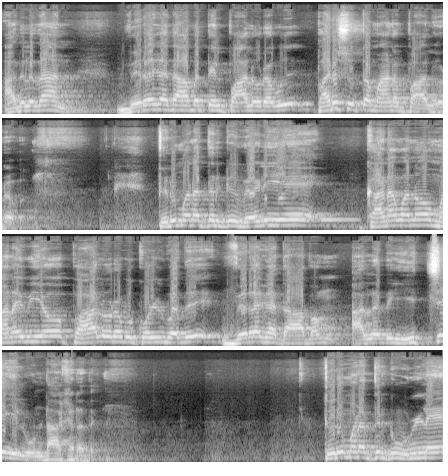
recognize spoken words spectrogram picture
அதில் தான் விரகதாபத்தில் பாலுறவு பரிசுத்தமான பாலுறவு. திருமணத்திற்கு வெளியே கணவனோ மனைவியோ பாலுறவு கொள்வது விரகதாபம் அல்லது இச்சையில் உண்டாகிறது. திருமணத்திற்கு உள்ளே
